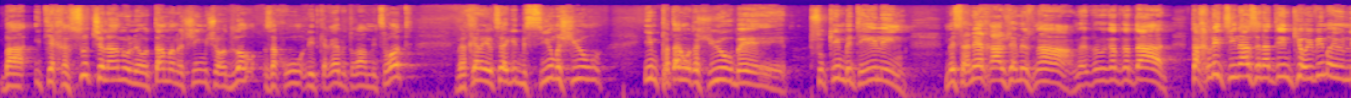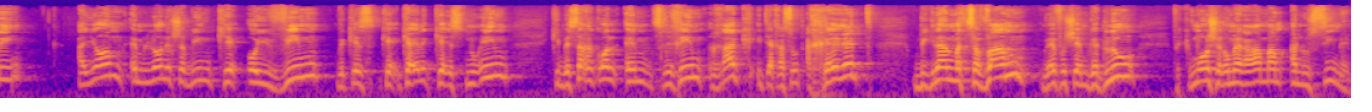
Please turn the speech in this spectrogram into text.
בהתייחסות שלנו לאותם אנשים שעוד לא זכו להתקרב בתורה ומצוות, ולכן אני רוצה להגיד בסיום השיעור, אם פתחנו את השיעור בפסוקים בתהילים, משנאיך השם אשנא, תכלית שנאה שנאתים כי אויבים היו לי, היום הם לא נחשבים כאויבים וכאלה, כשנואים, כי בסך הכל הם צריכים רק התייחסות אחרת בגלל מצבם ואיפה שהם גדלו, וכמו שאומר הרמב"ם, אנוסים הם.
